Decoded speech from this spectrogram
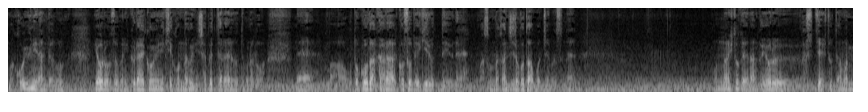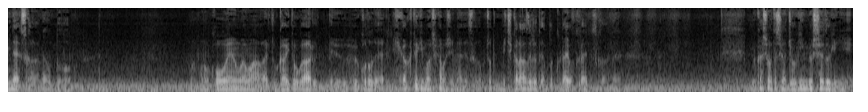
まあ、こういう風になんかこの夜遅くに暗い公園に来てこんな風に喋ってられるのってもなんかね、まあ、男だからこそできるっていうね、まあ、そんな感じのことは思っちゃいますね。女の人でなんか夜走ってる人ってあんま見ないですからね、本当。まあ、この公園はまあ割と街灯があるっていうことで、比較的マシかもしれないですけど、ちょっと道から外れるとやっぱ暗いは暗いですからね。昔私がジョギングしてる時に、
